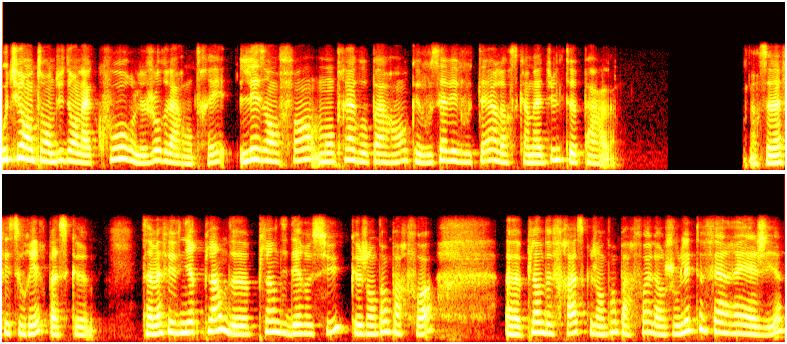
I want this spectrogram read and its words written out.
où tu as entendu dans la cour, le jour de la rentrée, les enfants montrer à vos parents que vous savez vous taire lorsqu'un adulte parle. Alors ça m'a fait sourire parce que ça m'a fait venir plein de plein d'idées reçues que j'entends parfois. Euh, plein de phrases que j'entends parfois. Alors, je voulais te faire réagir.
